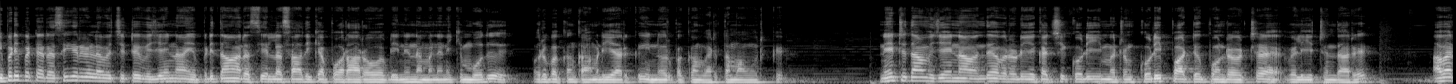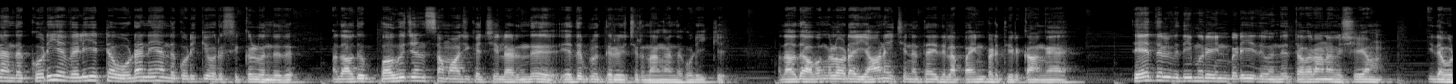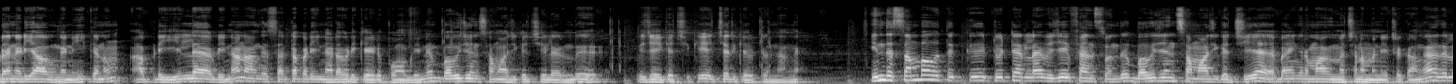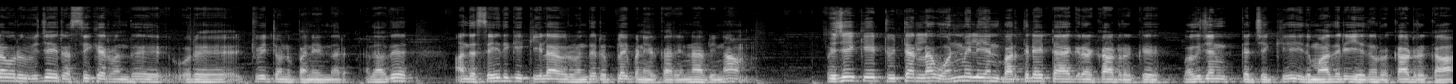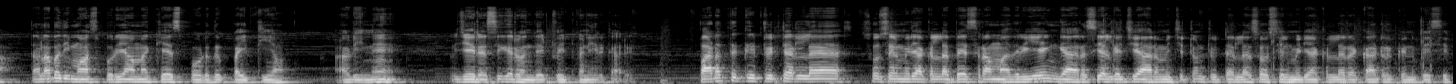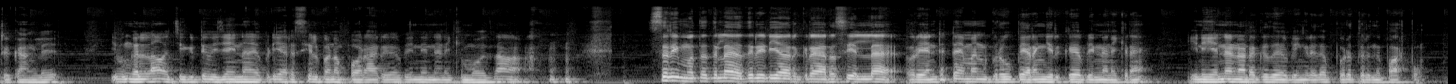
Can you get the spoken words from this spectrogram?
இப்படிப்பட்ட ரசிகர்களை வச்சுட்டு விஜய்னா எப்படி தான் அரசியலில் சாதிக்க போகிறாரோ அப்படின்னு நம்ம நினைக்கும் போது ஒரு பக்கம் காமெடியாக இருக்குது இன்னொரு பக்கம் வருத்தமாகவும் இருக்குது நேற்று தான் விஜய்னா வந்து அவருடைய கட்சி கொடி மற்றும் கொடிப்பாட்டு போன்றவற்றை வெளியிட்டிருந்தார். அவர் அந்த கொடியை வெளியிட்ட உடனே அந்த கொடிக்கு ஒரு சிக்கல் வந்தது. அதாவது பகுஜன் சமாஜ் கட்சியிலேருந்து எதிர்ப்பு தெரிவிச்சிருந்தாங்க அந்த கொடிக்கு. அதாவது அவங்களோட யானை சின்னத்தை இதில் பயன்படுத்தியிருக்காங்க. தேர்தல் விதிமுறையின்படி இது வந்து தவறான விஷயம். இதை உடனடியாக அவங்க நீக்கணும். அப்படி இல்லை அப்படின்னா நாங்கள் சட்டப்படி நடவடிக்கை எடுப்போம் அப்படின்னு பகுஜன் சமாஜ் கட்சியிலேருந்து விஜய் கட்சிக்கு எச்சரிக்கை விட்டுருந்தாங்க. இந்த சம்பவத்துக்கு ட்விட்டரில் விஜய் ஃபேன்ஸ் வந்து பகுஜன் சமாஜ் கட்சியை பயங்கரமாக விமர்சனம் பண்ணிகிட்ருக்காங்க அதில் ஒரு விஜய் ரசிகர் வந்து ஒரு ட்வீட் ஒன்று பண்ணியிருந்தார். அதாவது அந்த செய்திக்கு கீழே அவர் வந்து ரிப்ளை பண்ணியிருக்கார். என்ன அப்படின்னா விஜய்க்கு ட்விட்டரில் one million birthday tag record இருக்குது பகுஜன் கட்சிக்கு இது மாதிரி எதுவும் ரெக்கார்ட் இருக்கா? தளபதி மாஸ் புரியாமல் கேஸ் போடுது பைத்தியம் அப்படின்னு விஜய் ரசிகர் வந்து ட்வீட் பண்ணியிருக்காரு. படத்துக்கு ட்விட்டரில் சோஷியல் மீடியாக்களில் பேசுகிற மாதிரியே இங்கே அரசியல் கட்சி ஆரம்பிச்சிட்டும் ட்விட்டரில் சோஷியல் மீடியாக்களில் ரெக்கார்ட் இருக்குன்னு பேசிகிட்டு இருக்காங்களே. இவங்கெல்லாம் வச்சுக்கிட்டு விஜய்னா எப்படி அரசியல் பண்ண போகிறாரு அப்படின்னு நினைக்கும் போது தான் சரி மொத்தத்தில் அதிரடியாக இருக்கிற அரசியலில் ஒரு என்டர்டெயின்மெண்ட் குரூப் இறங்கியிருக்கு அப்படின்னு நினைக்கிறேன். இனி என்ன நடக்குது அப்படிங்கிறத பொறுத்திருந்து பார்ப்போம்.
